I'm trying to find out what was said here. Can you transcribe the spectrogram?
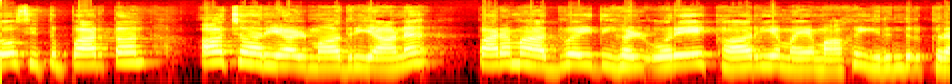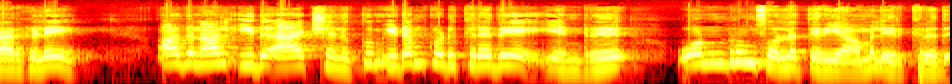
யோசித்து பார்த்தால் ஆச்சாரியாள் மாதிரியான பரம அத்வைதிகள் ஒரே காரியமயமாக இருந்திருக்கிறார்களே. அதனால் இது ஆக்ஷனுக்கும் இடம் கொடுக்கிறதே என்று ஒன்றும் சொல்ல தெரியாமல் இருக்கிறது.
